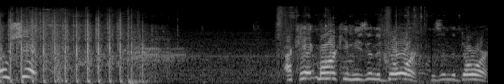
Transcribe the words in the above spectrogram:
Oh shit! I can't mark him. He's in the door. He's in the door.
